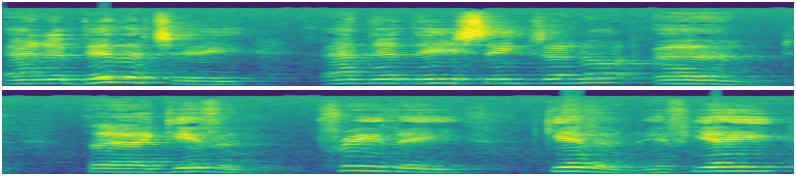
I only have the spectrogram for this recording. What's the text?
and ability, and that these things are not earned, they are given, freely given. If ye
